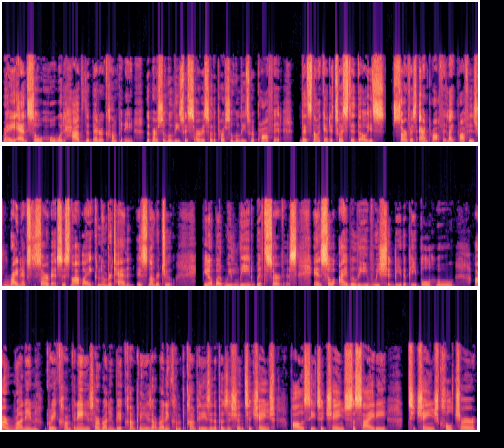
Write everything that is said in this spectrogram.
right? And so who would have the better company? The person who leads with service or the person who leads with profit? Let's not get it twisted though. It's service and profit. Like profit is right next to service. It's not like number 10, it's number two, you know, but we lead with service. And so I believe we should be the people who are running great companies, are running big companies, are running com- companies in a position to change policy, to change society, to change culture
